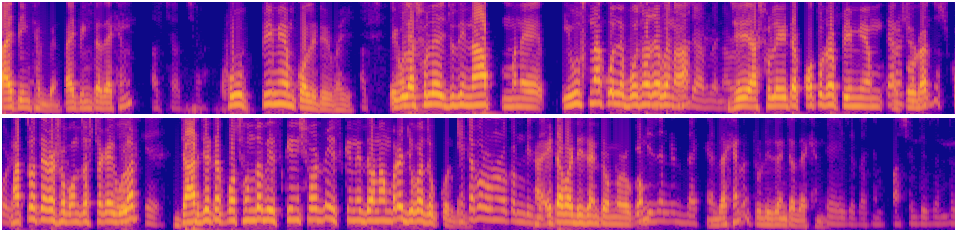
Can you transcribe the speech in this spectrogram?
পাইপিং থাকবে পাইপিংটা দেখেন। আচ্ছা আচ্ছা। খুব প্রিমিয়াম কোয়ালিটির ভাই। আচ্ছা। এগুলো আসলে যদি না মানে ইউজ না করলে বোঝা যাবে না যে আসলে এটা কতটা প্রিমিয়াম প্রোডাক্ট মাত্র তেরোশো পঞ্চাশ টাকা এগুলার। যার যেটা পছন্দ হবে স্ক্রিনশট দিয়ে স্ক্রিনে দেওয়া নাম্বারে যোগাযোগ করবে এটা আবার অন্যরকম হ্যাঁ ডিজাইন এটা আবার ডিজাইনটা অন্যরকম। ডিজাইনটা দেখেন। দেখেন একটু ডিজাইনটা দেখেন। এই যে দেখেন পাশের ডিজাইনটা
